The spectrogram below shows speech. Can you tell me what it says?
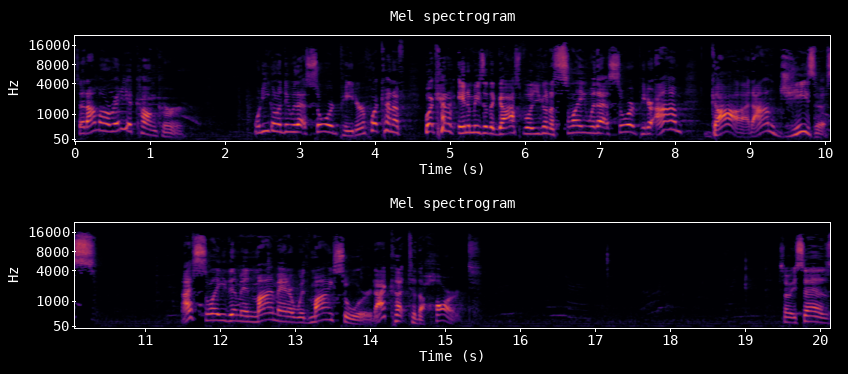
said i'm already a conqueror what are you going to do with that sword, Peter? What kind of what kind of enemies of the gospel are you going to slay with that sword, Peter? I'm God. I'm Jesus. I slay them in my manner with my sword. I cut to the heart. So he says,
